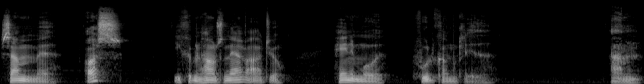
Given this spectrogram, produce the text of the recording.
sammen med os i Københavns Nærradio, hen imod fuldkommen glæde. Amen.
